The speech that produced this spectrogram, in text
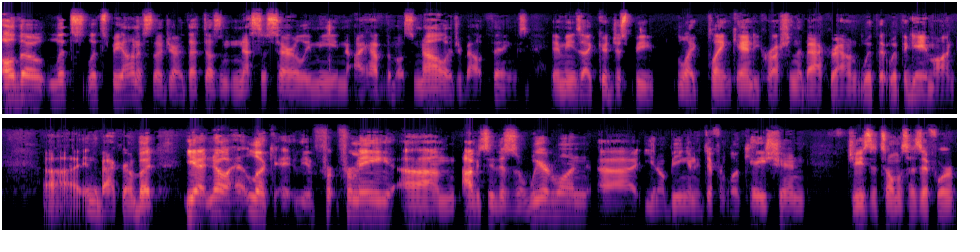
although let's let's be honest though, Jared, that doesn't necessarily mean I have the most knowledge about things. It means I could just be like playing Candy Crush in the background with it with the game on. Uh, in the background, but yeah, no. Look, for for me, um, obviously this is a weird one. Uh, you know, being in a different location, geez, it's almost as if we're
